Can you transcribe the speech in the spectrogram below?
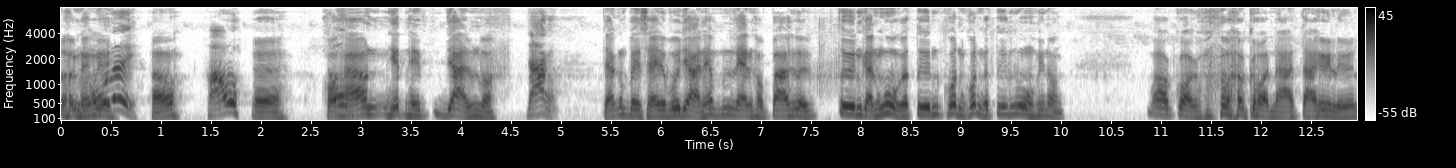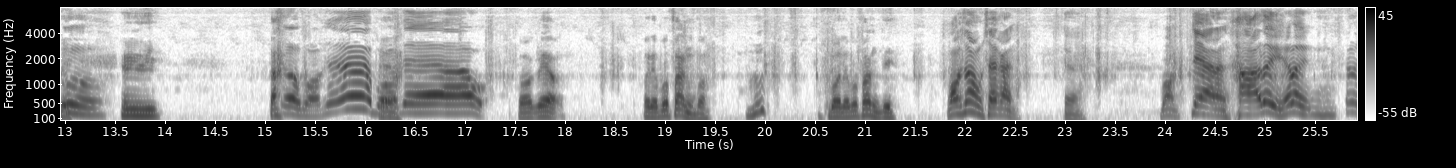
ลอกหนังเอาเลเลยยเอาเผาเออขอหาเฮ็ดให้ญาติมันบ่ดังจากกันไปใส่หรือบ่ญาติเนี่ยมันแล่นเข้าป่าคือตื่นกันงูก็ตื่นคนคนก็ตื่นงูพี่น้องว่าวก่อกับว่าวก่อหน้าตายเออเลยเลยโอ้เฮ้ยเออบอกแล้วบอกแล้วบอกแล้วบอกแล้วบ่ฟังบ่หือบอกแล้วบ่ฟังติ บอกต้องใช้กัน เออ บอกแจ้นั่นขาเลยอะไรเออ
